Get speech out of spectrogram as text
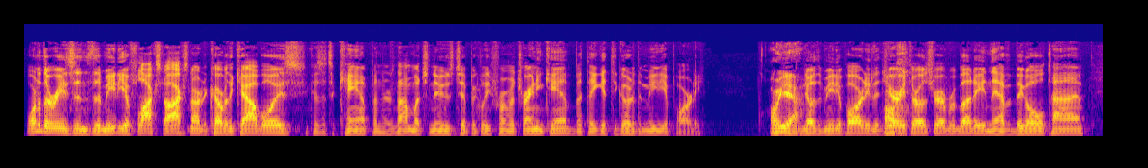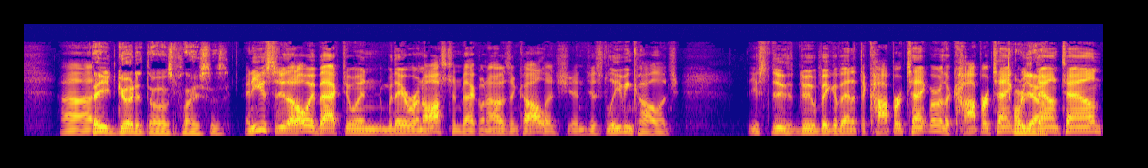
one of the reasons the media flocks to Oxnard to cover the Cowboys because it's a camp and there's not much news typically from a training camp, but they get to go to the media party. Oh yeah, You know the media party that Jerry Oh. throws for everybody, and they have a big old time. Uh, they eat good at those places. and he used to do that all the way back to when they were in Austin, back when I was in college and just leaving college. He used to do, do a big event at the Copper Tank. Remember the Copper Tank Oh, was yeah. downtown?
